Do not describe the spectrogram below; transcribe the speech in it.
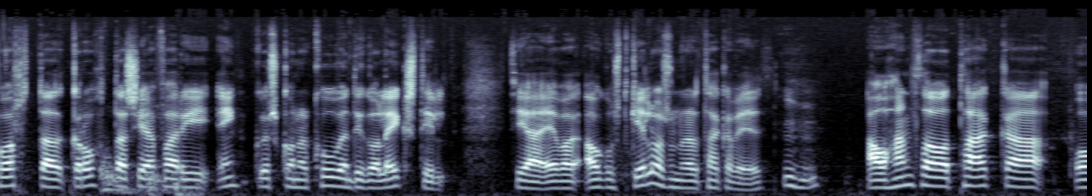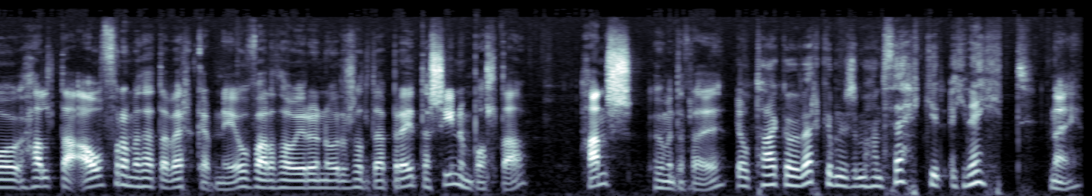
hvort að grótta sé að fara í einhvers konar kúvending og leikstíl því að ef Ágúst Gilvason er að taka við mm á hann þá að taka og halda áfram með þetta verkefni og fara þá í raun og veru svolítið að breyta sínum bolta hans hugmyndafræði? Já, taka við verkefni sem hann þekkir ekki neitt. Nei.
